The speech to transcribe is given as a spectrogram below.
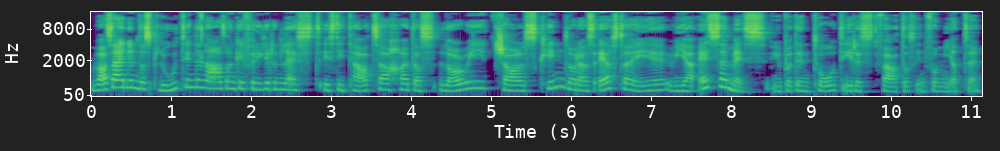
Was einem das Blut in den Adern gefrieren lässt, ist die Tatsache, dass Laurie Charles Kinder aus erster Ehe via SMS über den Tod ihres Vaters informierte.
